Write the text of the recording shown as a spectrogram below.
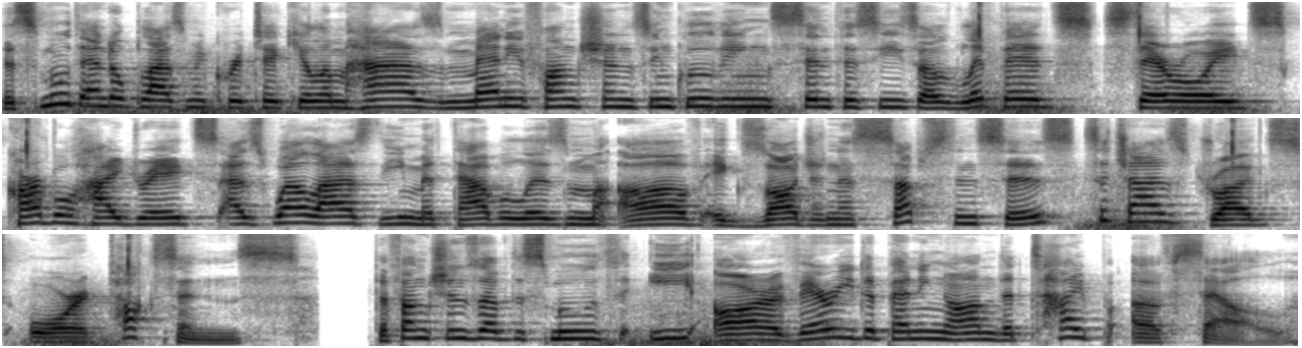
The smooth endoplasmic reticulum has many functions including synthesis of lipids, steroids, carbohydrates, as well as the metabolism of exogenous substances such as drugs or toxins. The functions of the smooth ER vary depending on the type of cell.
